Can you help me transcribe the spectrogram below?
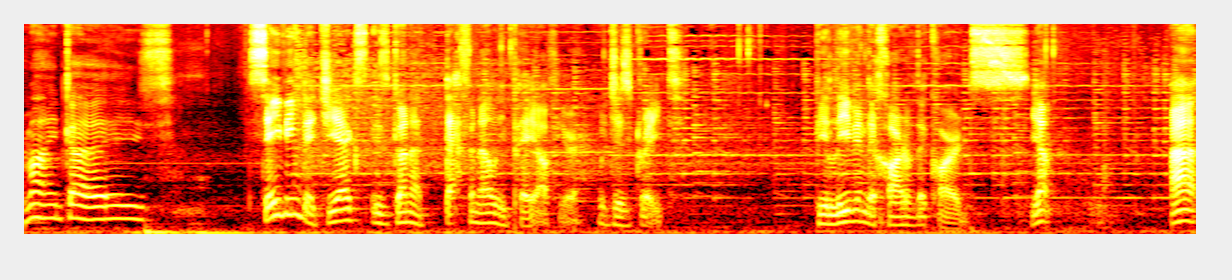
mind, guys. Saving the GX is gonna definitely pay off here, which is great. Believe in the heart of the cards. Yep. Ah,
